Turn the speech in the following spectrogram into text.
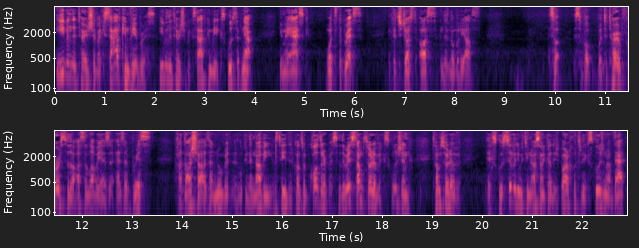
even the Torah Shabbat can be a bris. Even the Torah Shabbat can be exclusive. Now, you may ask, what's the bris? If it's just us and there's nobody else. So, so but, but to Torah refers to the us and as a, as a bris, Hadasha, as a new bris. Look in the Navi, you'll see that it calls, it bris. So there is some sort of exclusion, some sort of exclusivity between us and Kaddish Baruch Hu to the exclusion of that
